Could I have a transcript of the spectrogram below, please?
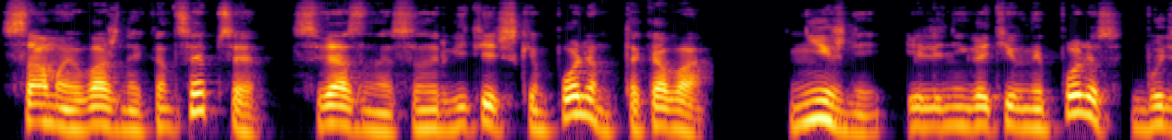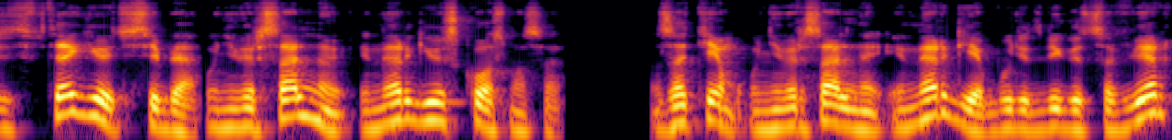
Самая важная концепция, связанная с энергетическим полем, такова. Нижний или негативный полюс будет втягивать в себя универсальную энергию из космоса. Затем универсальная энергия будет двигаться вверх,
